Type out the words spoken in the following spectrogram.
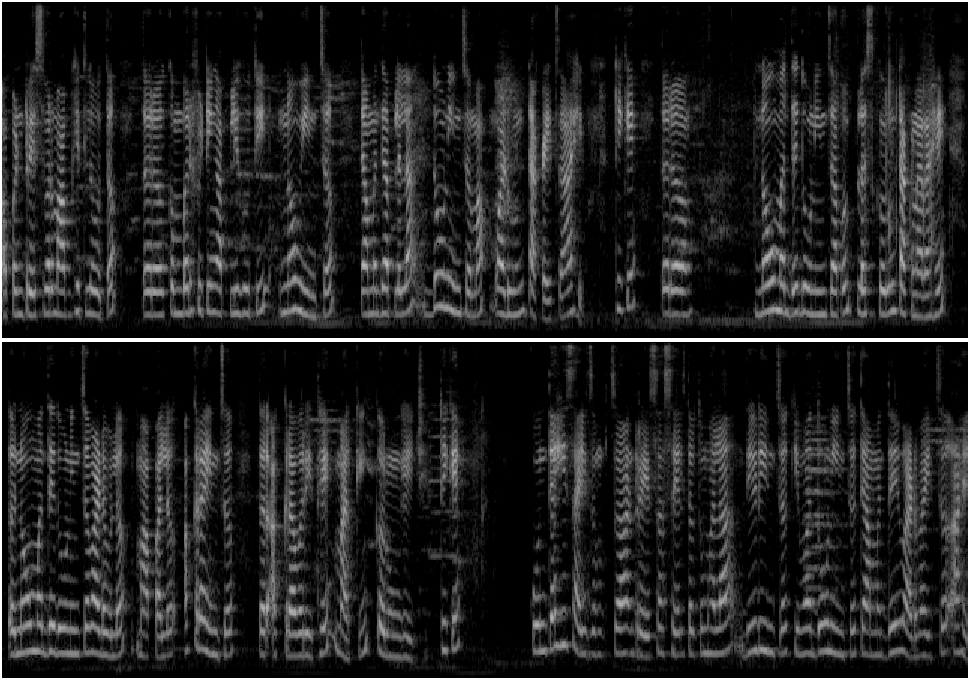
आपण ड्रेसवर माप घेतलं होतं. तर कंबर फिटिंग आपली होती नऊ इंच. त्यामध्ये आपल्याला दोन इंच माप वाढवून टाकायचं आहे. ठीक आहे? तर नऊमध्ये दोन इंच आपण प्लस करून टाकणार आहे. तर नऊमध्ये दोन इंच वाढवलं माप आलं अकरा इंच. तर अकरावर इथे मार्किंग करून घ्यायची. ठीक आहे? कोणत्याही साईजचा ड्रेस असेल तर तुम्हाला दीड इंच किंवा दोन इंच त्यामध्ये वाढवायचं आहे.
